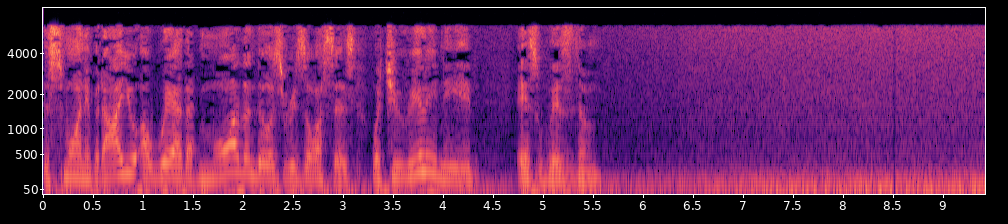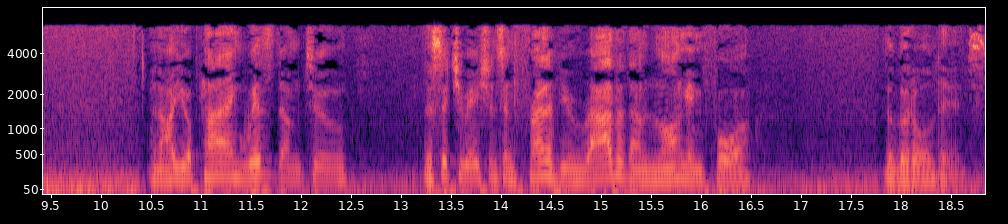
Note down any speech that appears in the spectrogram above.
this morning, but are you aware that more than those resources, what you really need is wisdom? And are you applying wisdom to the situations in front of you rather than longing for the good old days?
